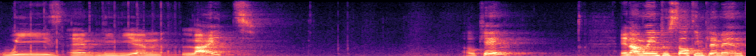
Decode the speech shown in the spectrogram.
with MVVM light. Okay. And I'm going to start implement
